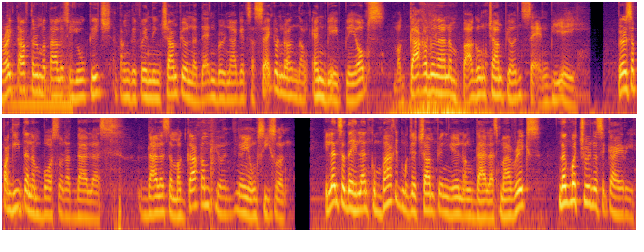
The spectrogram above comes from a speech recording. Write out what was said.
Right after matalo si Jokic at ang defending champion na Denver Nuggets sa second round ng NBA playoffs, magkakaroon na ng bagong champion sa NBA. Pero sa pagitan ng Boston at Dallas, Dallas na magkakampiyon ngayong season. Ilan sa dahilan kung bakit magja-champion ngayon ang Dallas Mavericks? Nag-mature na si Kyrie.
